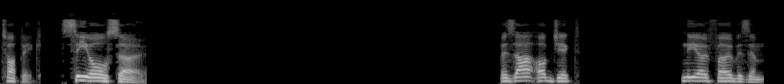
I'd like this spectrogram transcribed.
Topic. See also. Bizarre object. Neofauvism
